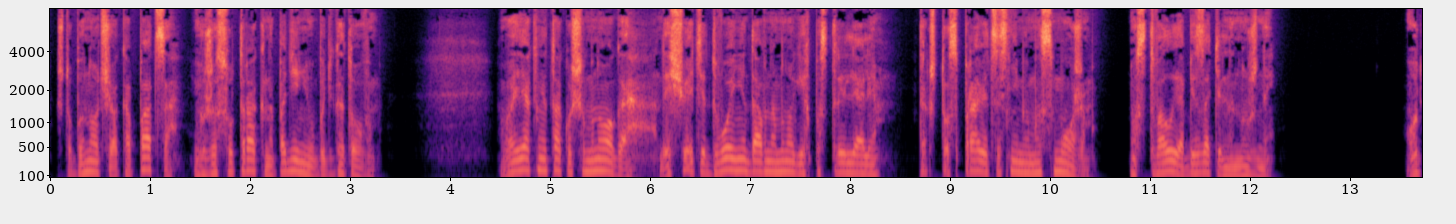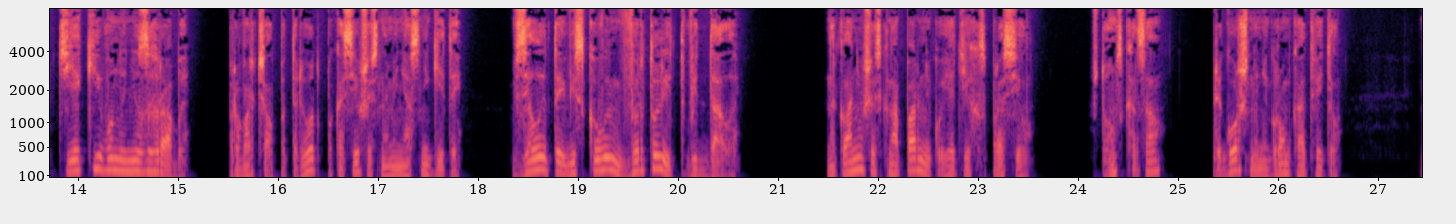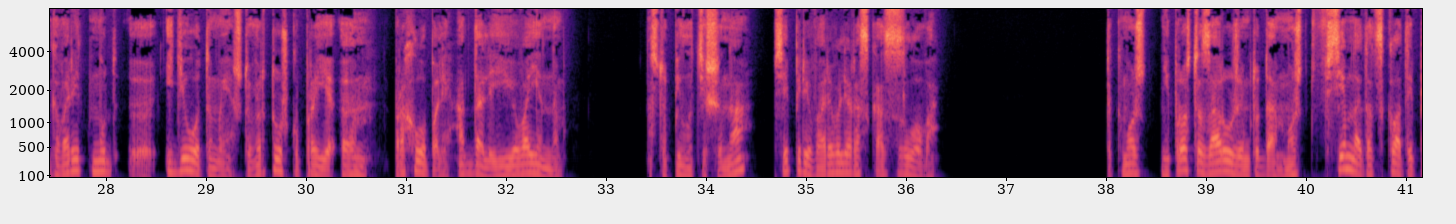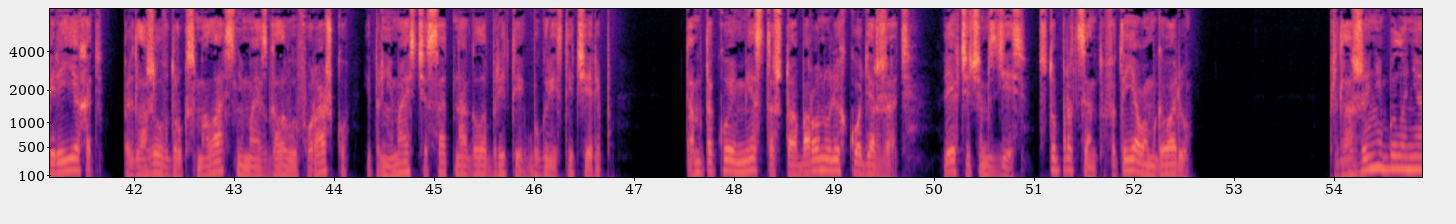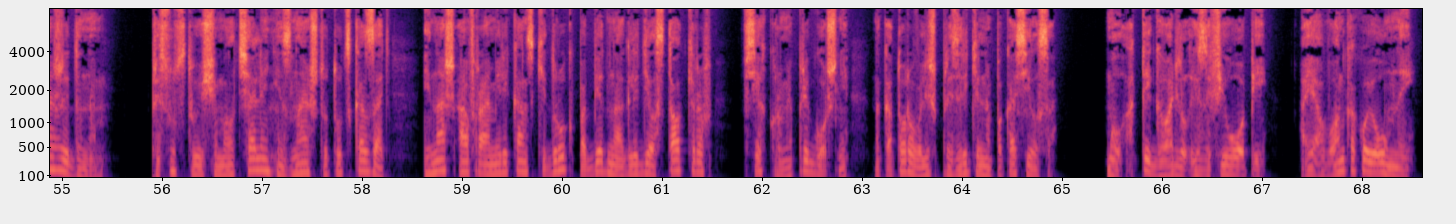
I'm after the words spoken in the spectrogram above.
чтобы ночью окопаться и уже с утра к нападению быть готовым. Вояк не так уж и много, да еще эти двое недавно многих постреляли, так что справиться с ними мы сможем, но стволы обязательно нужны». «От які вони не зграби», — проворчал патріот, покосившись на меня с Никитой. «Взяли ты висковым вертолет віддали». Наклонившись к напарнику, я тихо спросил. «Что он сказал?» Пригоршня негромко ответил. Говорит, муд... Э, идиоты мы, что вертушку прое... Э, прохлопали, отдали ее военным. Наступила тишина, все переваривали рассказ злого. «Так, может, не просто за оружием туда, может, всем на этот склад и переехать?» — предложил вдруг смола, снимая с головы фуражку и принимаясь чесать наголо бритый бугристый череп. «Там такое место, что оборону легко держать. Легче, чем здесь. Сто процентов, это я вам говорю». Предложение было неожиданным. Присутствующие молчали, не зная, что тут сказать, и наш афроамериканский друг победно оглядел сталкеров, всех, кроме пригоршни, на которого лишь презрительно покосился. Мол, а ты говорил из Эфиопии, а я вон какой умный.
